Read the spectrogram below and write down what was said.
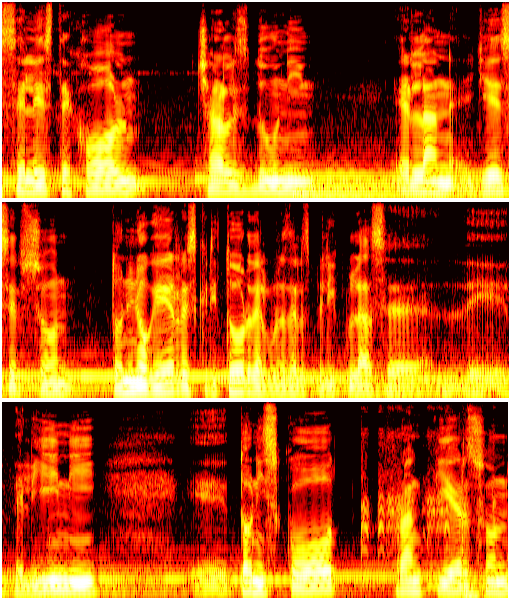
Celeste Holm, Charles Dunning, Erland Jessepson, Tonino Guerra, escritor de algunas de las películas eh, de Fellini, eh, Tony Scott, Frank Pierson,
